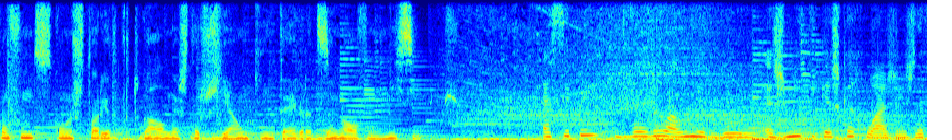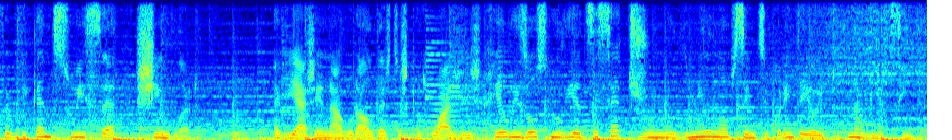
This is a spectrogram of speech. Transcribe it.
confunde-se com a história de Portugal nesta região que integra 19 municípios. A CP devolveu à linha do Douro as míticas carruagens da fabricante suíça Schindler. A viagem inaugural destas carruagens realizou-se no dia 17 de junho de 1948 na linha de Sintra.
